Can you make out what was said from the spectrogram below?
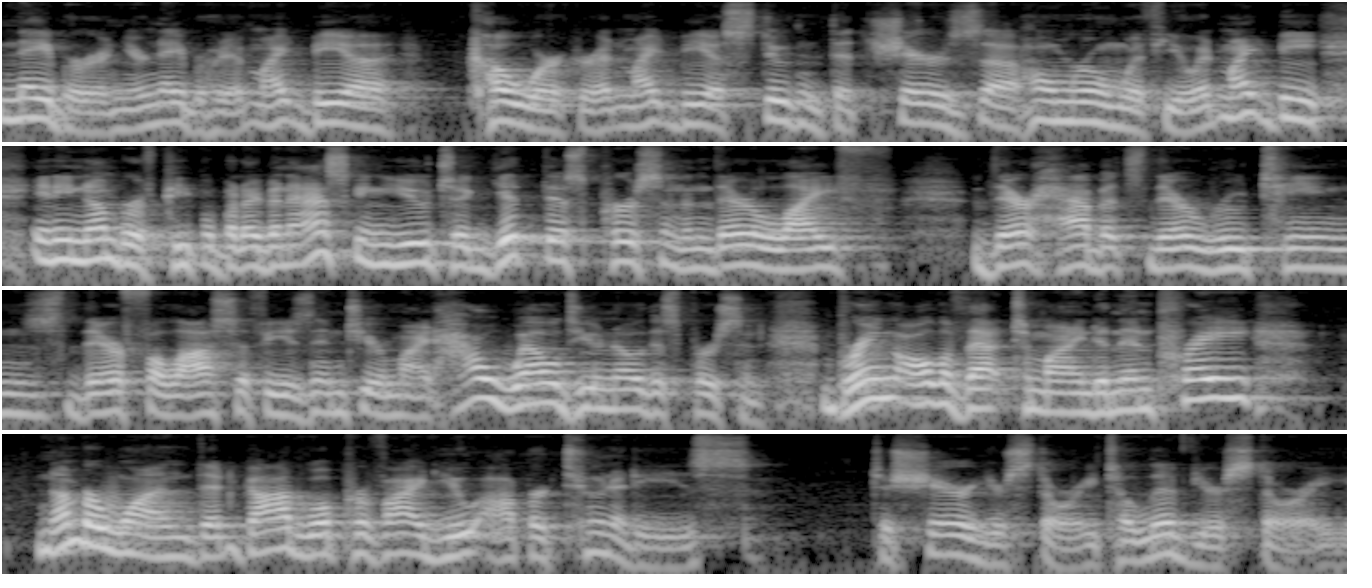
neighbor in your neighborhood. It might be a coworker. It might be a student that shares a homeroom with you. It might be any number of people, but I've been asking you to get this person and their life, their habits, their routines, their philosophies into your mind. How well do you know this person? Bring all of that to mind and then pray Number one, that God will provide you opportunities to share your story, to live your story.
